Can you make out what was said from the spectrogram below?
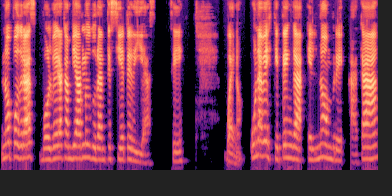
no podrás volver a cambiarlo durante siete días, ¿sí? Bueno, una vez que tenga el nombre acá,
